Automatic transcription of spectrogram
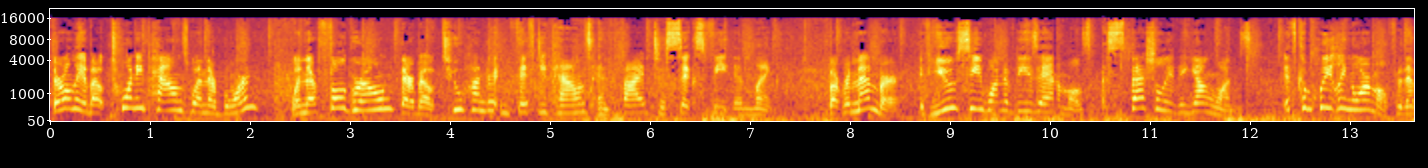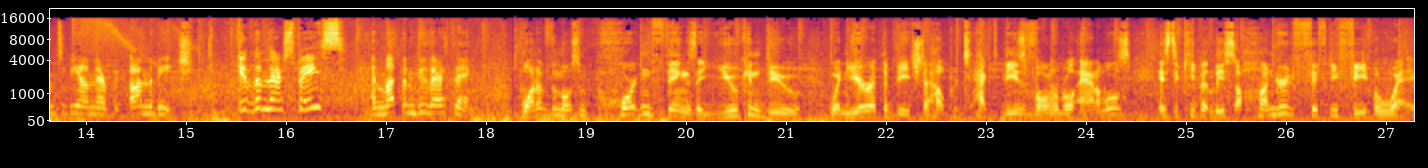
They're only about 20 pounds when they're born. When they're full grown, they're about 250 pounds and five to six feet in length. But remember, if you see one of these animals, especially the young ones, it's completely normal for them to be on, their, on the beach. Give them their space and let them do their thing. One of the most important things that you can do when you're at the beach to help protect these vulnerable animals is to keep at least 150 feet away.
